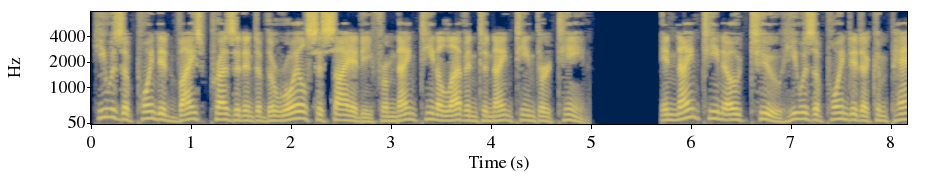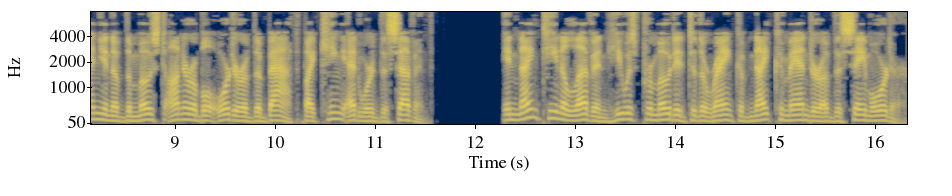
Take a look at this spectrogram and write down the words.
He was appointed Vice President of the Royal Society from 1911 to 1913. In 1902 he was appointed a Companion of the Most Honourable Order of the Bath by King Edward VII. In 1911 he was promoted to the rank of Knight Commander of the same order.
